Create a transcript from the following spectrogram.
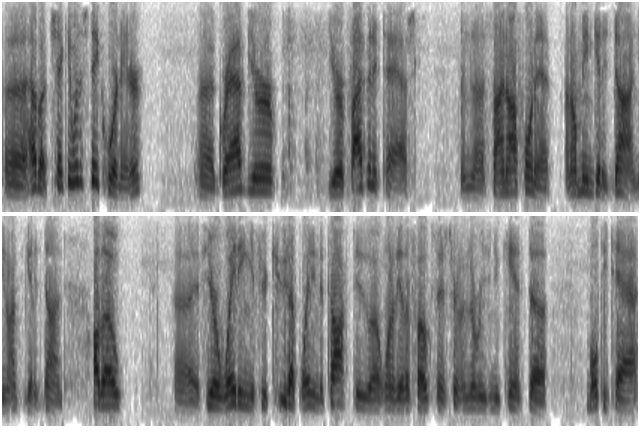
Uh, how about check in with the state coordinator, uh, grab your your five minute task, and uh, sign off on it. I don't mean get it done. You don't have to get it done. Although, uh, if you're waiting, if you're queued up waiting to talk to uh, one of the other folks, there's certainly no reason you can't uh, multitask.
